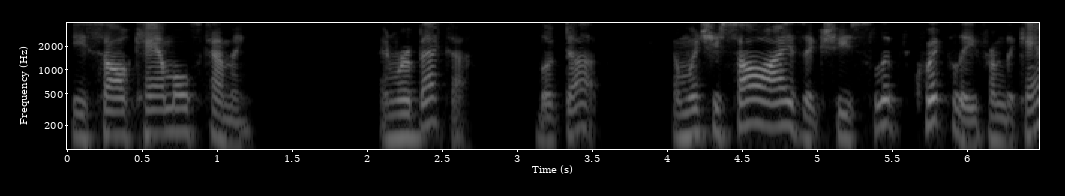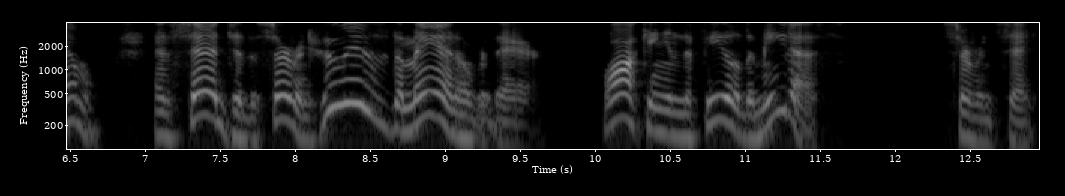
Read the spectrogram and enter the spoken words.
he saw camels coming. And Rebekah looked up. And when she saw Isaac, she slipped quickly from the camel and said to the servant, Who is the man over there, walking in the field to meet us? The servant said,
